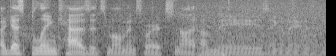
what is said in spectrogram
I guess Blink has its moments where it's not amazing, amazing.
